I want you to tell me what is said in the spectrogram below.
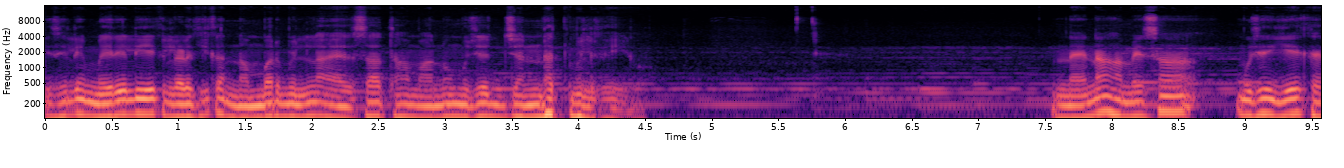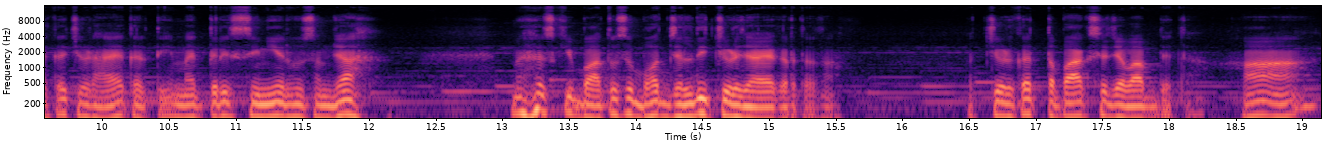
इसीलिए मेरे लिए एक लड़की का नंबर मिलना ऐसा था मानो मुझे जन्नत मिल गई हो। नैना हमेशा मुझे ये कहकर चिढ़ाया करती, मैं तेरी सीनियर हूँ, समझा? मैं उसकी बातों से बहुत जल्दी चिढ़ जाया करता था। और चिढ़कर तपाक से जवाब देता हाँ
